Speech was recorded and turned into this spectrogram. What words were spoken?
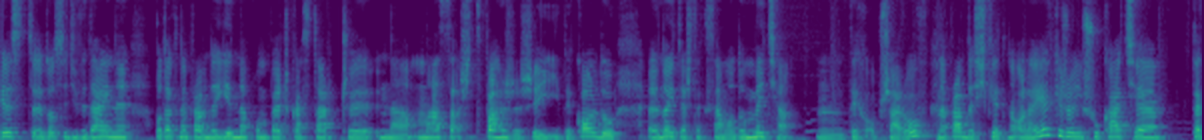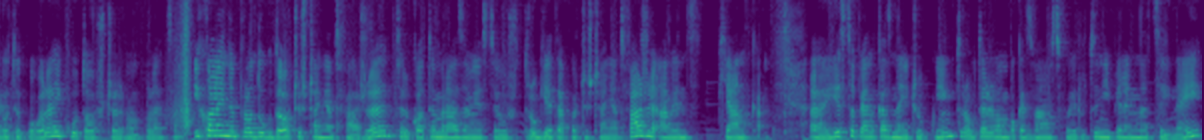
Jest dosyć wydajny, bo tak naprawdę jedna pompeczka starczy na masaż twarzy, szyi i dekoldu, e, no i też tak samo do mycia mm, tych obszarów. Naprawdę świetny olejek, jeżeli szukacie tego typu olejku, to szczerze Wam polecam. I kolejny produkt do oczyszczania twarzy, tylko tym razem jest to już drugi etap oczyszczania twarzy, a więc pianka. E, jest to pianka z Nature Queen, którą też Wam pokazywałam w swojej rutynie pielęgnacyjnej.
